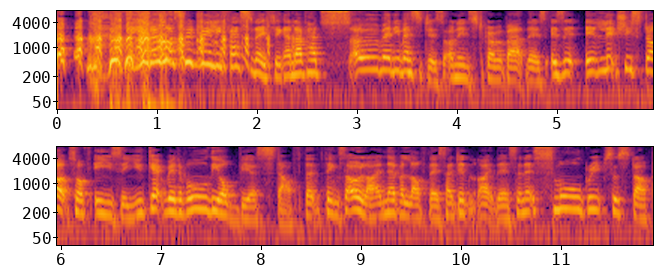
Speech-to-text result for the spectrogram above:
but you know what's been really fascinating, and I've had so many messages on Instagram about this, is it, it literally starts off easy. You get rid of all the obvious stuff that thinks, oh, I never loved this, I didn't like this, and it's small groups of stuff.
